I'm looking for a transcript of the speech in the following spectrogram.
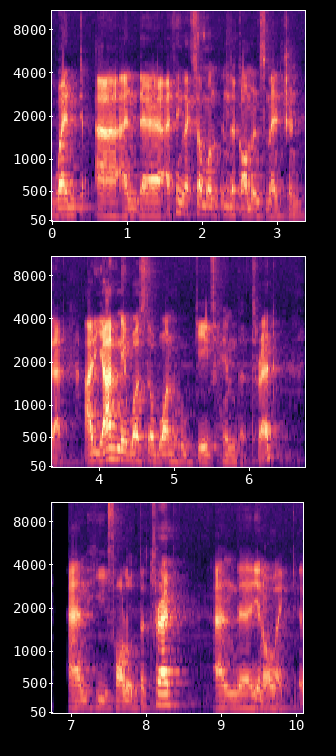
went uh, and uh, I think like someone in the comments mentioned that Ariadne was the one who gave him the thread and he followed the thread and uh, you know like uh,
